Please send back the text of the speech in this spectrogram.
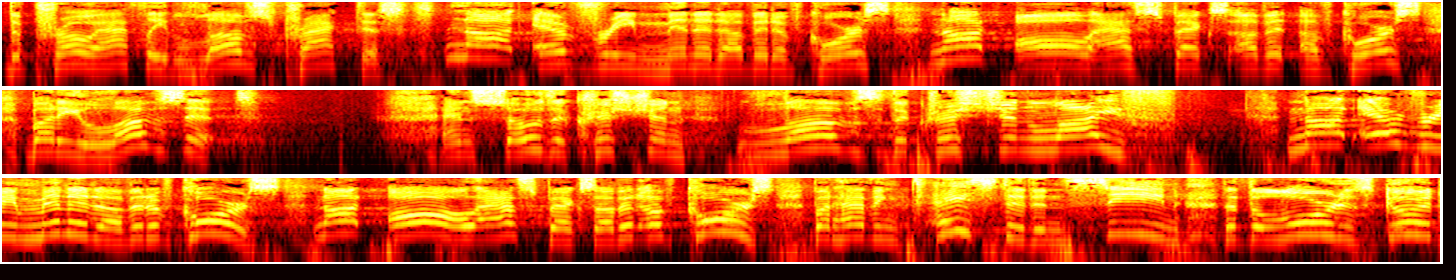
The pro athlete loves practice. Not every minute of it, of course. Not all aspects of it, of course. But he loves it. And so the Christian loves the Christian life. Not every minute of it, of course. Not all aspects of it, of course. But having tasted and seen that the Lord is good,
